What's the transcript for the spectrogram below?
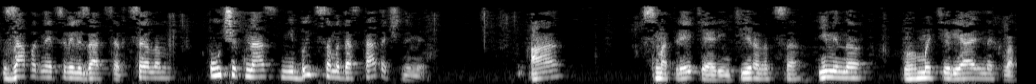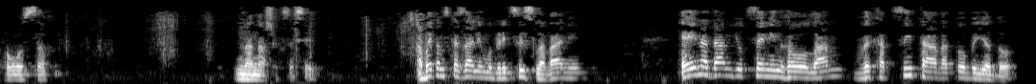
западная цивилизация в целом, учит нас не быть самодостаточными, а смотреть и ориентироваться именно в материальных вопросах на наших соседей. Об этом сказали мудрецы словами «Эйнадам юцемин гаулам вехаци таавато ядо»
